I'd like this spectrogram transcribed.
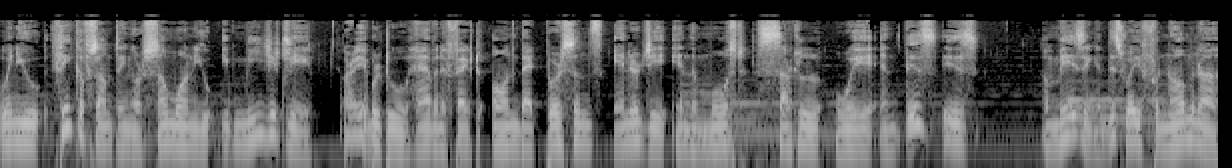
when you think of something or someone, you immediately are able to have an effect on that person's energy in the most subtle way. And this is amazing. And this way, phenomena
